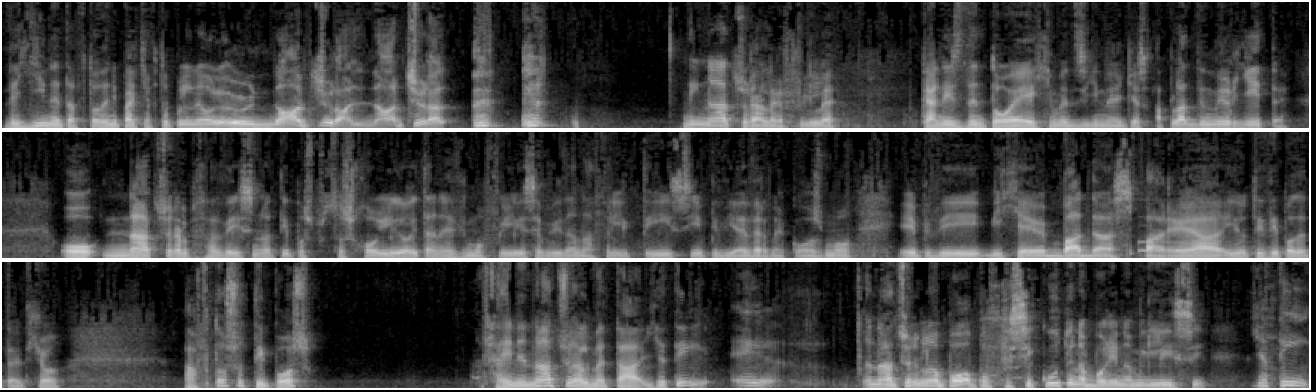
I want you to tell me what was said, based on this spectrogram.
Δεν γίνεται αυτό. Δεν υπάρχει αυτό που λένε όλοι. Ε, natural, natural. Τι natural, ρε φίλε. Κανείς δεν το έχει με τις γυναίκες, απλά δημιουργείται. Ο natural που θα δεις είναι ο τύπος που στο σχολείο ήταν δημοφιλής επειδή ήταν αθλητής ή επειδή έδερνε κόσμο ή επειδή είχε μπάντα παρέα ή οτιδήποτε τέτοιο. Αυτός ο τύπος θα είναι natural μετά γιατί. Ε, natural είναι από, από φυσικού του να μπορεί να μιλήσει γιατί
